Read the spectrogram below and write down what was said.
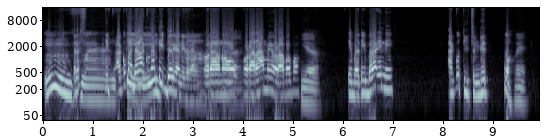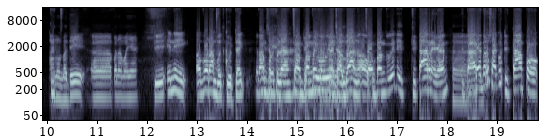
Hmm. terus mati. tip- aku padahal aku kan tidur kan itu kan Ah. ora ono ora rame ora apa-apa Iya. tiba-tiba ini aku dijenggit Wah, eh. Anu berarti eh, apa namanya? di ini apa rambut godek Rambut sebelah jambang gue. Jambang oh. jambang gue di, ditarik kan Ah. ditarik terus aku ditapuk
